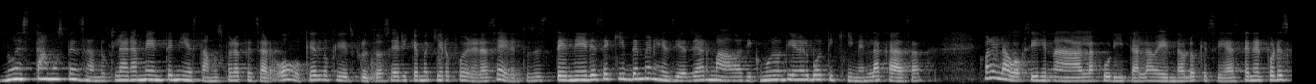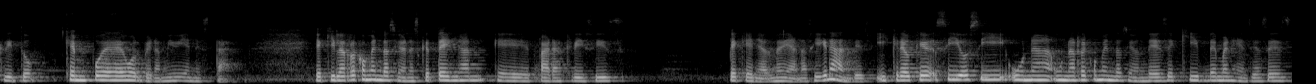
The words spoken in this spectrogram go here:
no estamos pensando claramente ni estamos para pensar, oh, ¿qué es lo que disfruto hacer y qué me quiero poder hacer? Entonces, tener ese kit de emergencias ya armado, así como uno tiene el botiquín en la casa, con el agua oxigenada, la curita, la venda o lo que sea, es tener por escrito qué me puede devolver a mi bienestar. Y aquí las recomendaciones que tengan eh, para crisis pequeñas, medianas y grandes. Y creo que sí o sí una, una recomendación de ese kit de emergencias es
